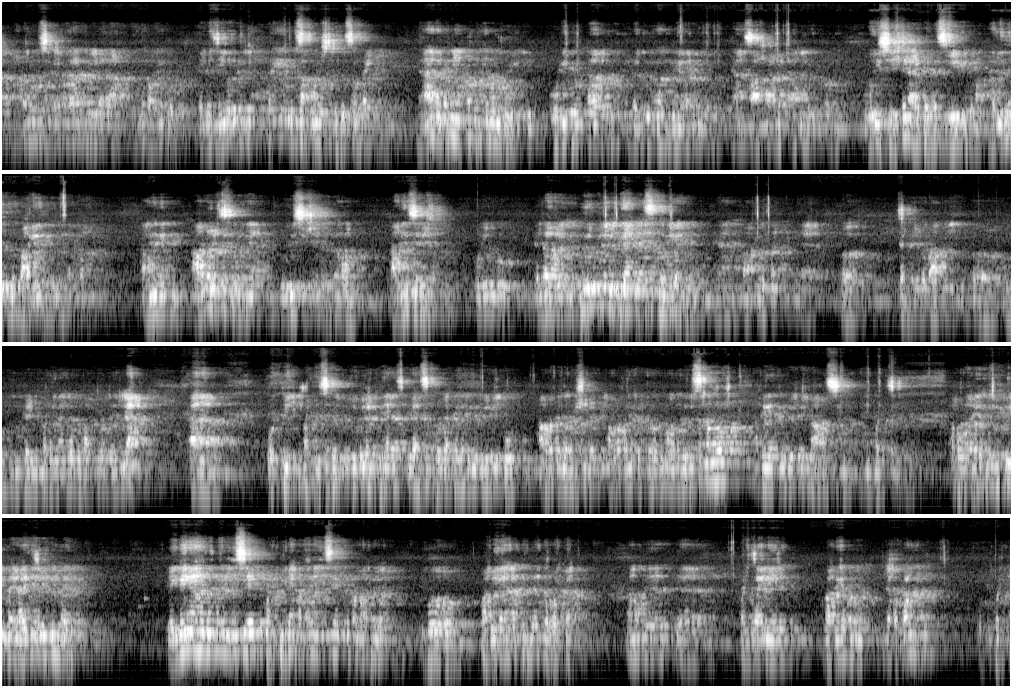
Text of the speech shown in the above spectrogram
ശങ്കരപ്രധാന വീടതാണ് എന്ന് പറഞ്ഞപ്പോൾ എന്റെ ജീവിതത്തിൽ അത്രയും ഒരു സന്തോഷിച്ച ദിവസം ഉണ്ടായിട്ടില്ല ഞാൻ ഇറങ്ങി അപ്പം തന്നെ ഓടി ഓടിക്കൊണ്ടാകും എന്റെ ഗുരുനാഥ് നേരെ ഞാൻ സാക്ഷാൽ കാണുന്നത് ഒരു ശിഷ്യനായിട്ട് എന്നെ സ്വീകരിക്കണം. അതിൽ ഇത് പറയുന്നത് അങ്ങനെ വെച്ച് തുടങ്ങിയ ഒരു ശിക്ഷ എടുത്തതാണ് അതിനുശേഷം ഒരു എന്താ പറയുക ഗുരുകുല വിദ്യാഭ്യാസം തുടങ്ങിയായിരുന്നു ഞാൻ ബാക്കിയുള്ള ചന്ദ്രയുടെ ബാക്കി പതിനാലോട് ബാക്കിയുള്ള എല്ലാം ഒത്തി പഠിച്ചത് ഗുരുകുല വിദ്യാഭ്യാസം പോലെ അദ്ദേഹത്തിന്റെ വീട്ടിൽ പോകും അവിടെ തന്നെ ഭക്ഷണം അവിടെ തന്നെ കിട്ടുന്നു അത് ദിവസങ്ങളോ അദ്ദേഹത്തിന്റെ വീട്ടിൽ താമസിച്ചാണ് ഞാൻ പഠിച്ചത്. അപ്പോൾ അദ്ദേഹത്തിന്റെ വീട്ടിലുണ്ടായി ഐതി വീട്ടിലുണ്ടായി എങ്ങനെയാണ് ഇത് ഇത്ര ഈസിയായിട്ട് പഠിപ്പിക്കാൻ വളരെ ഈസിയായിട്ട് പഠിക്കുന്നത് ഇപ്പോ പതികാലത്തിന്റെ തുടക്കം. നമുക്ക് പഞ്ചായത്തിൽ പറയപ്പെടും ഇല്ല പഠിക്കാൻ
